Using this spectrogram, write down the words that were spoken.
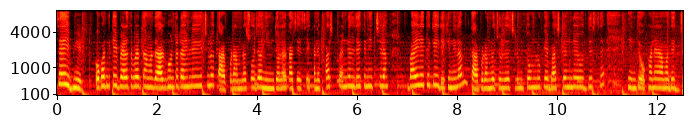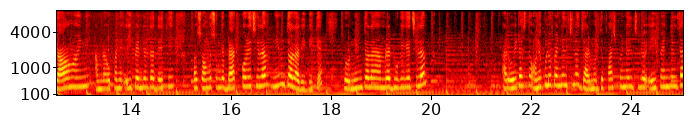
সেই ভিড়। ওখান থেকে বেড়াতে বেড়াতে আমাদের আধ ঘণ্টা টাইম লেগে গেছিল, তারপর আমরা সোজা নিমতলার কাছে এসে এখানে ফার্স্ট প্যান্ডেল দেখে নিচ্ছিলাম। বাইরে থেকেই দেখে নিলাম, তারপর আমরা চলে যাচ্ছিলাম তমলুকের বাস স্ট্যান্ডের উদ্দেশ্যে। কিন্তু ওখানে আমাদের যাওয়া হয়নি, আমরা ওখানে এই প্যান্ডেলটা দেখেই সঙ্গে সঙ্গে ব্যাক করেছিলাম নিমতলারই দিকে। তো নিমতলায় আমরা ঢুকে গেছিলাম। আর ওই রাস্তায় অনেকগুলো প্যান্ডেল ছিল, যার মধ্যে ফার্স্ট প্যান্ডেল ছিল এই প্যান্ডেলটা।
